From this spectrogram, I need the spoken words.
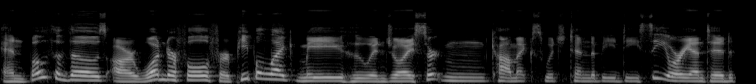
and both of those are wonderful for people like me who enjoy certain comics which tend to be DC oriented,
